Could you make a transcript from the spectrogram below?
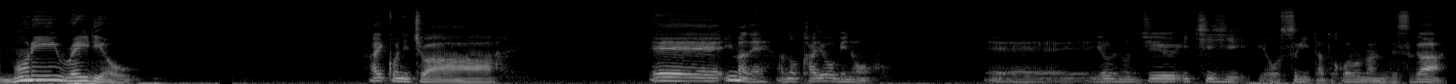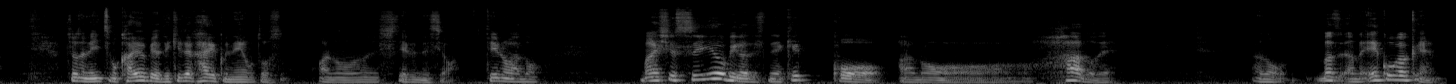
Imoni Radio はいこんにちは。えー、今ねあの火曜日の、えー、夜の11時を過ぎたところなんですがちょっとねいつも火曜日はできるだけ早く寝ようとあのしてるんですよ。っていうのはあの毎週水曜日がですね結構あのハードであのまずあの栄光学園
